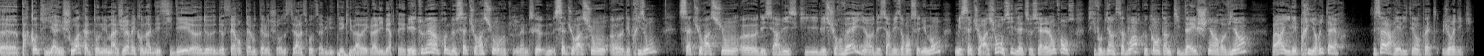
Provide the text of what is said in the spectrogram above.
Euh, par contre, il y a un choix quand on est majeur et qu'on a décidé euh, de, faire telle ou telle chose. C'est la responsabilité qui va avec la liberté. Mais il y a tout de même un problème de saturation, hein, tout de même. Parce que saturation euh, des prisons, saturation des services qui les surveillent, des services de renseignement, mais saturation aussi de l'aide sociale à l'enfance. Parce qu'il faut bien savoir que quand un petit Daeshien revient, voilà, il est prioritaire. C'est ça la réalité en fait juridique.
